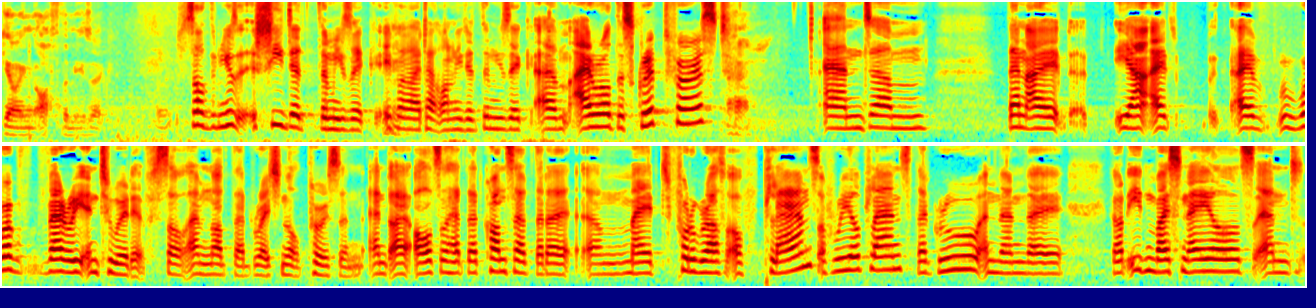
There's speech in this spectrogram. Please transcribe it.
going off the music? So the music she did the music mm-hmm. Eva Reiter only did the music um, I wrote the script 1st uh-huh. and um, then I yeah I I work very intuitive so I'm not that rational person and I also had that concept that I um, made photographs of plants of real plants that grew and then they got eaten by snails and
